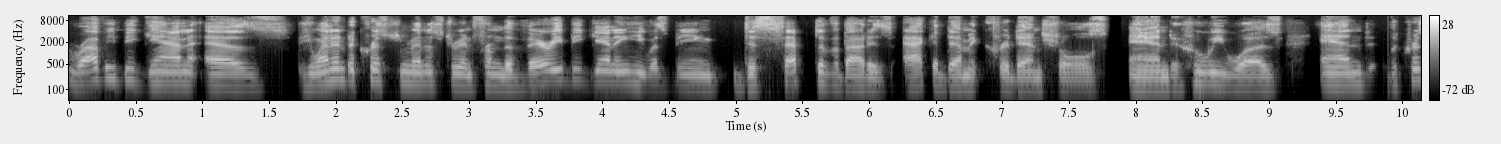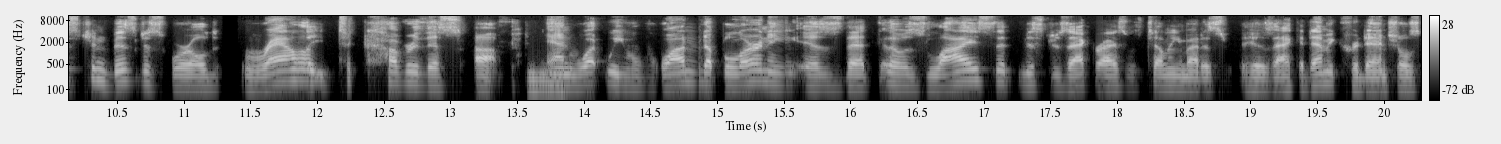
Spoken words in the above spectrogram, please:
Ravi began as he went into Christian ministry, and from the very beginning, he was being deceptive about his academic credentials and who he was. And the Christian business world rallied to cover this up. Mm-hmm. And what we wound up learning is that those lies that Mr. Zacharias was telling about his, his academic credentials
